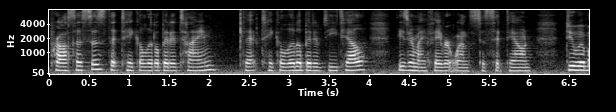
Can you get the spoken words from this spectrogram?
processes that take a little bit of time that take a little bit of detail. These are my favorite ones to sit down, do them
